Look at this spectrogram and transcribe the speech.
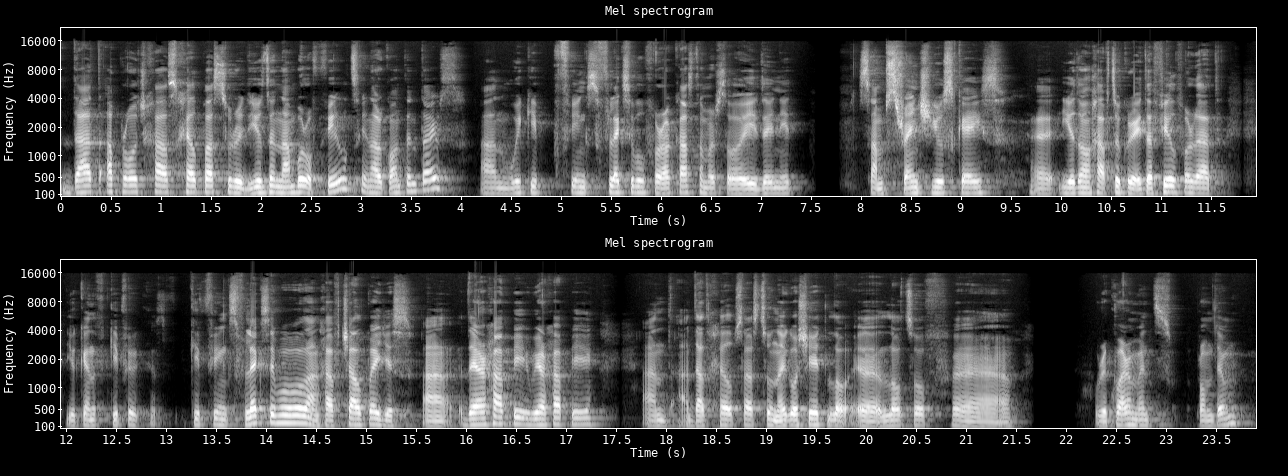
that approach has helped us to reduce the number of fields in our content types, and we keep things flexible for our customers. So if they need some strange use case. Uh, you don't have to create a field for that. You can keep, keep things flexible and have child pages. Uh, they're happy, we are happy, and that helps us to negotiate lo uh, lots of uh, requirements from them.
